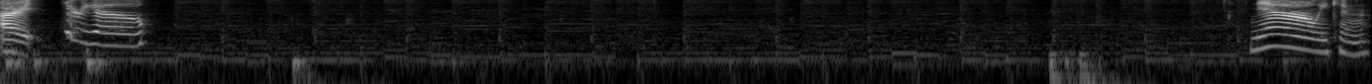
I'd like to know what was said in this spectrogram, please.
All right, there we go. Now we can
